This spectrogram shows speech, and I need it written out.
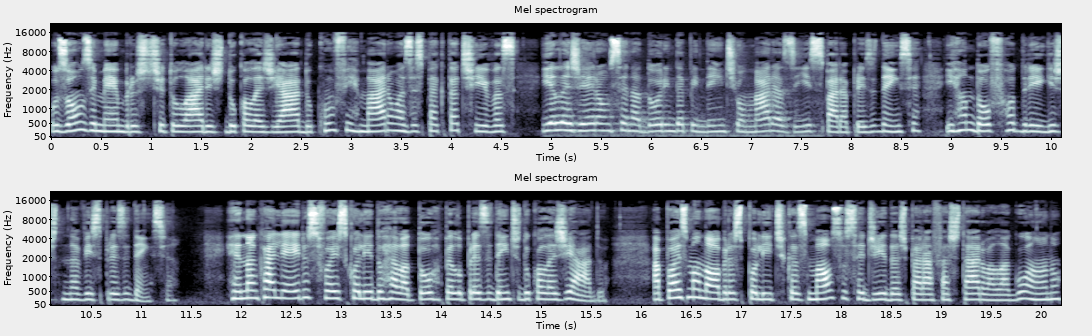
Os 11 membros titulares do colegiado confirmaram as expectativas e elegeram o senador independente Omar Aziz para a presidência e Randolfo Rodrigues na vice-presidência. Renan Calheiros foi escolhido relator pelo presidente do colegiado. Após manobras políticas mal sucedidas para afastar o alagoano,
